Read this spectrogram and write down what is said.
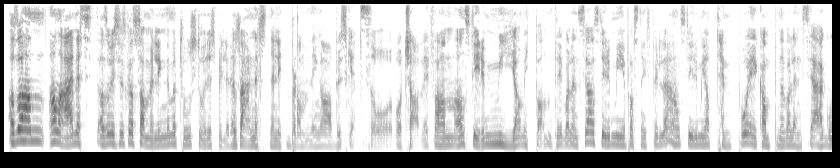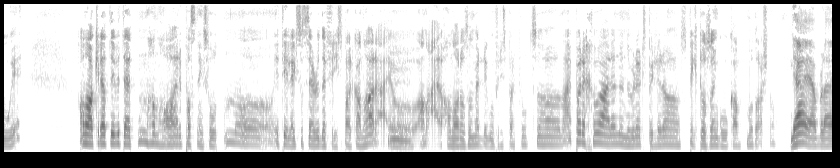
Altså, han, han er nest, altså Hvis vi skal sammenligne med to store spillere, så er han nesten en litt blanding av Busquets og, og Xavi. For han, han, styrer mye av midtbanen til Valencia. Han styrer mye pasningsspillet. Han styrer mye av tempoet i kampene Valencia er gode i. Han har kreativiteten, han har pasningsfoten, og i tillegg så ser du det frisparket han har. Jo, mm. han, er, han, har også en veldig god frisparkfot, så nei, Parejo er en undervurdert spiller og spilte også en god kamp mot Arsenal. Ja, jeg blei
